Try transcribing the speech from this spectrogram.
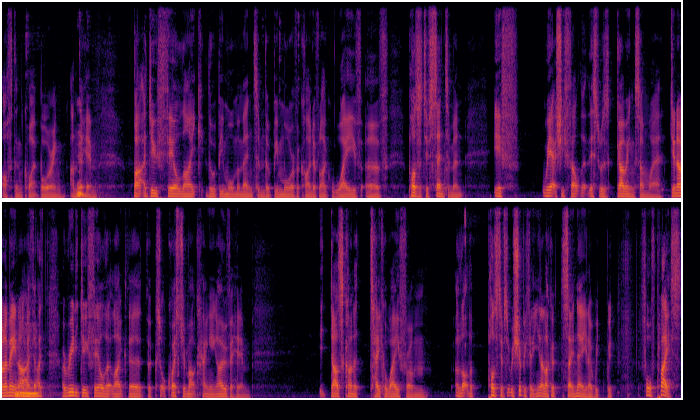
often quite boring under mm. him. But I do feel like there would be more momentum. There would be more of a kind of like wave of positive sentiment if we actually felt that this was going somewhere. Do you know what I mean? Mm. I, I, I really do feel that like the the sort of question mark hanging over him, it does kind of take away from a lot of the positives that we should be feeling. You know, like I say now, you know, we we fourth place.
